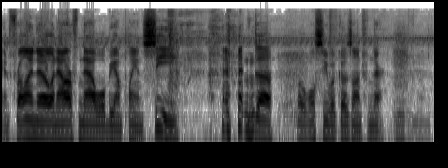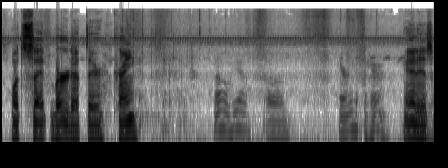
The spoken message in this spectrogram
and for all I know, an hour from now we'll be on plan C, and uh, well, we'll see what goes on from there. What's that bird up there? Crane? Oh, yeah. Um, heron? It's a heron. Yeah, it is.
